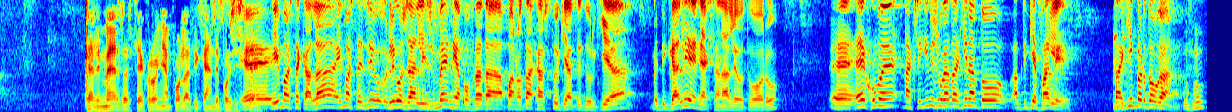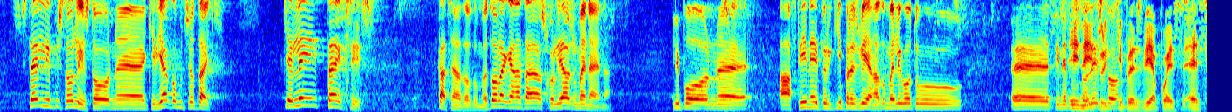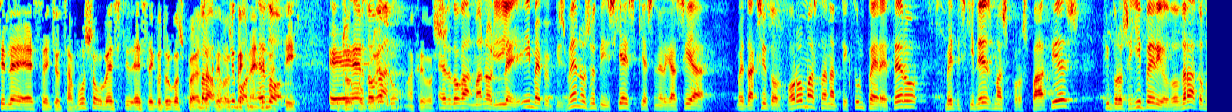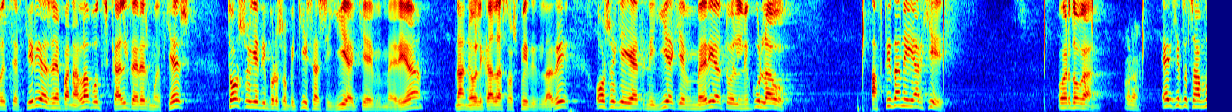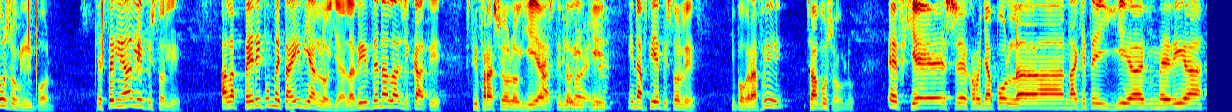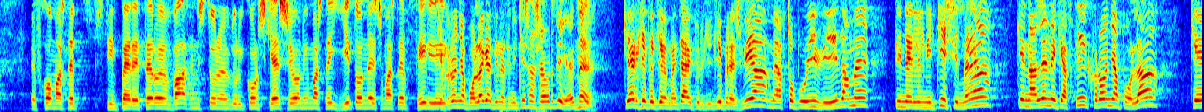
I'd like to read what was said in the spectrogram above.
Καλημέρα σας και χρόνια πολλά. Τι κάνετε, πώς είστε; Ε, είμαστε καλά. Είμαστε ζη- λίγο ζαλισμένοι από αυτά τα πανωτά χαστούκια από την Τουρκία. Με την καλή έννοια, ξαναλέω, του όρου. Ε, έχουμε να ξεκινήσουμε καταρχήν από, το, από την κεφαλή. Ταγί Μπερντογάν. Στέλνει επιστολή στον ε, Κυριάκο Μητσοτάκη. Και λέει τα εξής. Κάτσε να τα δούμε τώρα για να τα σχολιάζουμε ένα-ένα. Λοιπόν, ε, αυτή είναι η τουρκική πρεσβεία. Να δούμε λίγο του, ε, την Είναι επιστολή η στο... τουρκική πρεσβεία που έσ- έστειλε, έστειλε και ο Τσαβούσογλου, έστειλε έστειλε και ο Τούρκος Πρόεδρος. Μπράβο. Ακριβώς, Λοιπόν, μέχρι να εδώ, ετοιμαστεί του ε, Τούρκου Ερντογάν, Πρόεδρου. Ακριβώς. Ερντογάν, Μανώλη, λέει Είμαι πεπισμένος ότι οι σχέσεις και συνεργασία μεταξύ των χωρών μας θα αναπτυχθούν περαιτέρω με τις κοινές μας προσπάθειες την προσεχή περίοδο. Δράτω με τη ευκαιρία να επαναλάβω τις καλύτερες μου ευχές τόσο για την προσωπική σας υγεία και ευημερία, να είναι όλοι καλά στο σπίτι δηλαδή, όσο και για την υγεία και ευημερία του ελληνικού λαού. Αυτή ήταν η αρχή. Ο Ερντογάν. Ωραία. Έρχεται ο Τσαβούσογλου λοιπόν και στέλνει άλλη επιστολή. Αλλά περίπου με τα ίδια λόγια. Δηλαδή δεν αλλάζει κάτι στη φρασιολογία, Να, στη εδώ λογική. είναι. Είναι. αυτή η επιστολή. Υπογραφή Τσαβούσογλου. Ευχές, ε, χρόνια πολλά, να έχετε υγεία, ευημερία. Ευχόμαστε στην περαιτέρω εμβάθυνση των ελληνικών σχέσεων. Είμαστε γείτονες, είμαστε φίλοι. Και χρόνια πολλά για την εθνική σας εορτή, έτσι. Ναι. Και έρχεται και μετά η τουρκική πρεσβεία με αυτό που ήδη είδαμε, την ελληνική σημαία και να λένε και αυτοί χρόνια πολλά και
